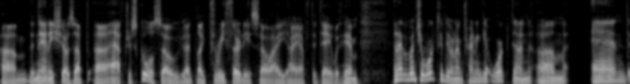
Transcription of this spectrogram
Um, the nanny shows up uh, after school, so at like three thirty. So I, I have the day with him, and I have a bunch of work to do, and I'm trying to get work done. Um, and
